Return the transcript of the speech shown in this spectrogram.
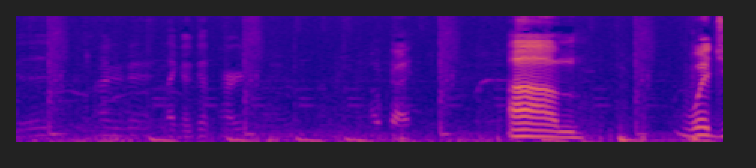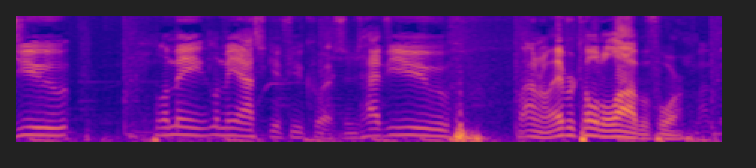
good, like a good, like a good person. Okay. Um, would you? Let me let me ask you a few questions. Have you, I don't know, ever told a lie before? I mean,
